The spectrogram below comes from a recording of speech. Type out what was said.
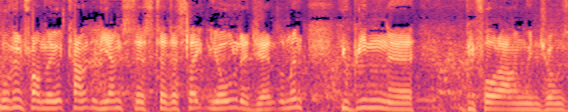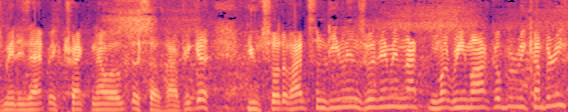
Moving from the talented youngsters to the slightly older gentlemen, you've been uh, before Alun Wyn Jones made his epic trek now out to South Africa. You sort of had some dealings with him in that remarkable recovery.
